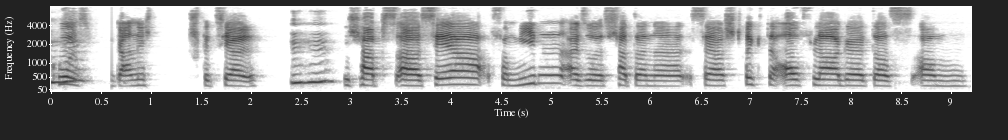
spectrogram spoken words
mhm. Kurs, mhm. gar nicht speziell. Mhm. Ich habe es äh, sehr vermieden, also ich hatte eine sehr strikte Auflage, dass ähm,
